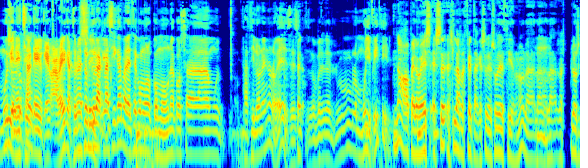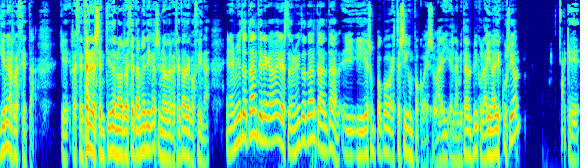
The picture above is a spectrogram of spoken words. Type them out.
Muy Eso bien hecha, que- que... que- a ver, que hacer una Sí. estructura clásica parece como, como una cosa muy facilona y no lo es, es, es muy difícil. No, pero es, es, es la receta que se le suele decir, ¿no? La- la- Mm. la- los guiones receta. Que receta en el sentido no receta médica, sino de receta de cocina. En el minuto tal tiene que haber esto, en el minuto tal, tal, tal. Y, y es un poco, esto sigue un poco eso. Hay, en la mitad del película hay una discusión que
